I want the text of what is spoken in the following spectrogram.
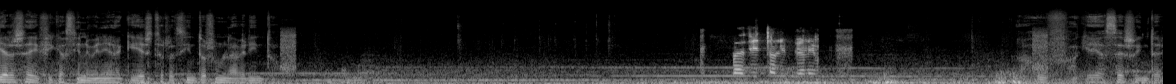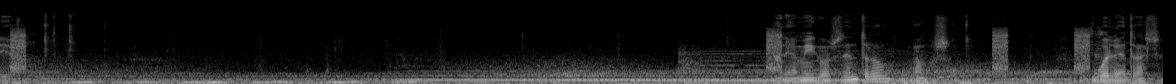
Limpiar esa edificación y venir aquí. Este recinto es un laberinto. Recinto. Ah, Uf, aquí hay acceso interior. Vale, amigos, dentro. Vamos. Vuelve atrás.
